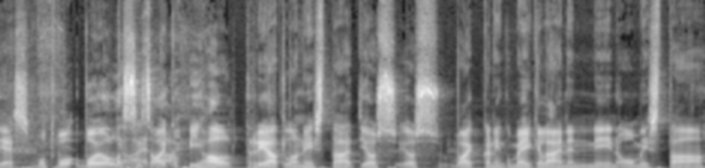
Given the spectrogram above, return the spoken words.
yes, mutta vo, voi olla siis jaetaan. siis aika pihal triatlonista, että jos, jos vaikka niin kuin meikäläinen niin omistaa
